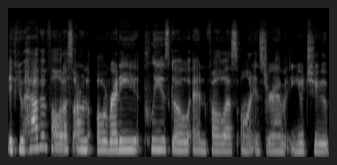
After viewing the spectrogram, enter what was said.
if you haven't followed us on already please go and follow us on instagram youtube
